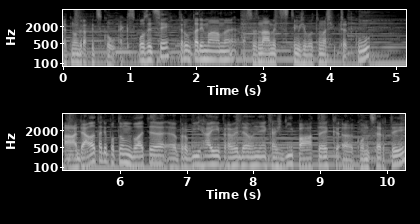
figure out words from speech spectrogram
etnografickou expozici, kterou tady máme a seznámit s tím životem našich předků. A dále tady potom v létě eh, probíhají pravidelně každý pátek eh, koncerty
